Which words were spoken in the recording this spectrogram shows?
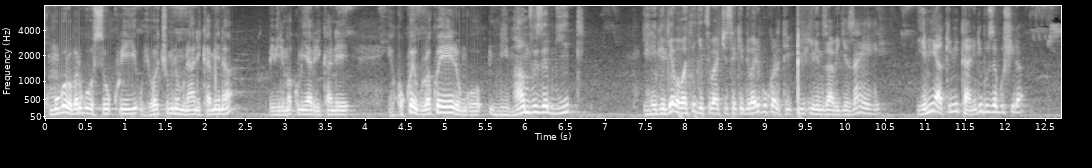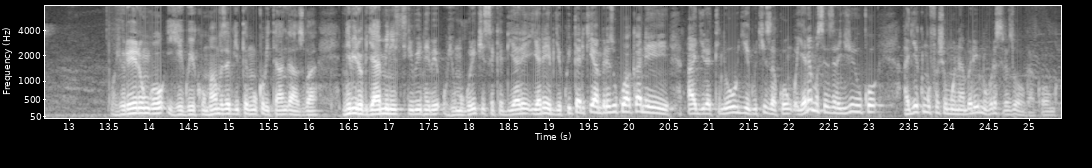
ku mugoroba rwose wo kuri uyu wa cumi n'umunani kamena bibiri makumyabiri kane eh, ku kwegura kwe rero ngo ni impamvu ze bwite. Yarebye iby'aba bategetsi ba Tshisekedi bari gukora ati "Ibi- nzabigeza hehe iyi myaka ine itanu iri buze gushira? Uyu rero ngo yeguye ku mpamvu ze bwite nk'uko bitangazwa n'ibiro bya minisitiri w'intebe uyu mugore Tshisekedi yare- yarebye ku itariki ya mbere z'ukwa kane agira ati ni wowe ugiye gukiza Kongo yaramusezeranyije yuko agiye kumufasha mu ntambaro iri mu burasirazuba bwa Kongo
